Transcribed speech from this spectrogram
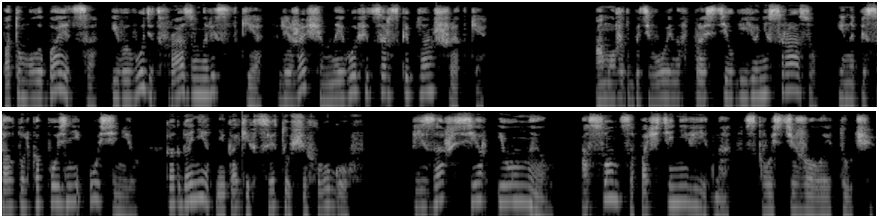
потом улыбается и выводит фразу на листке, лежащем на его офицерской планшетке. А может быть, Воинов простил ее не сразу и написал только поздней осенью, когда нет никаких цветущих лугов. Пейзаж сер и уныл, а солнца почти не видно сквозь тяжелые тучи.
